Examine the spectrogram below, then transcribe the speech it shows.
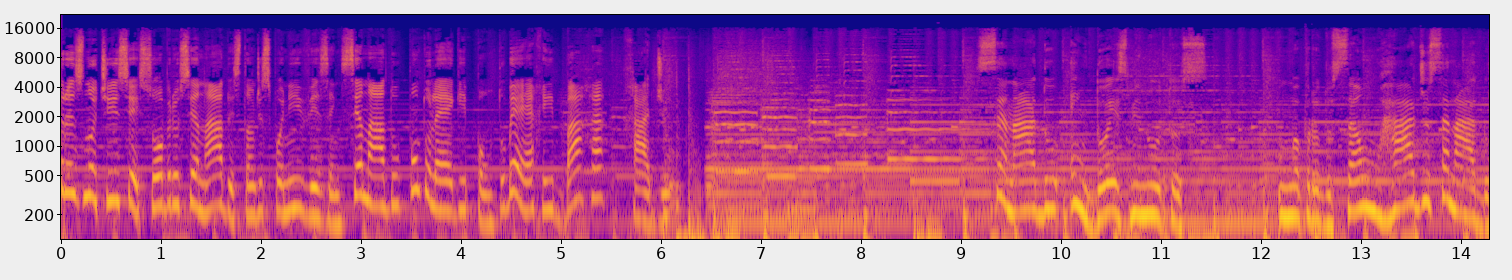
Outras notícias sobre o Senado estão disponíveis em senado.leg.br barra rádio. Senado em dois minutos. Uma produção Rádio Senado.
